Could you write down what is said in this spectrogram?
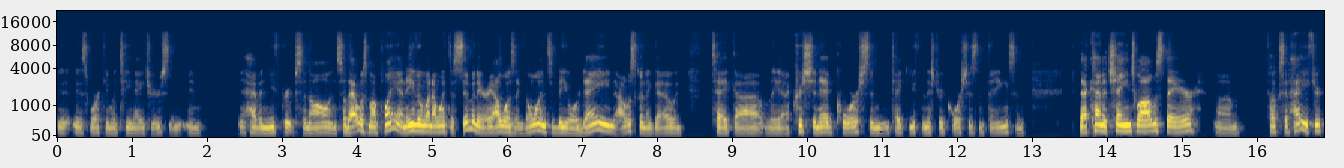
is working with teenagers and, and having youth groups and all. And so that was my plan. Even when I went to seminary, I wasn't going to be ordained. I was going to go and take uh, the uh, Christian Ed course and take youth ministry courses and things. And that kind of changed while I was there. Um, folks said, "Hey, if you're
